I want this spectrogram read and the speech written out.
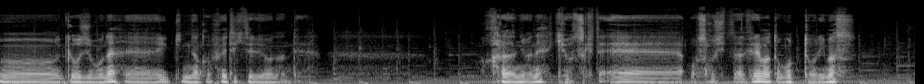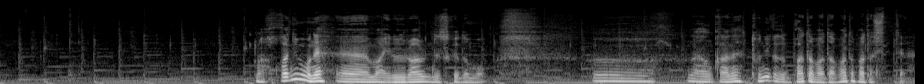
行事もね、えー一気になんか増えてきてるようなんで、体にはね、気をつけて、えーお過ごしいただければと思っております。まあ、他にもね、えーまあいろいろあるんですけども、うん、なんかね、とにかくバタバタバタバタして、ま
